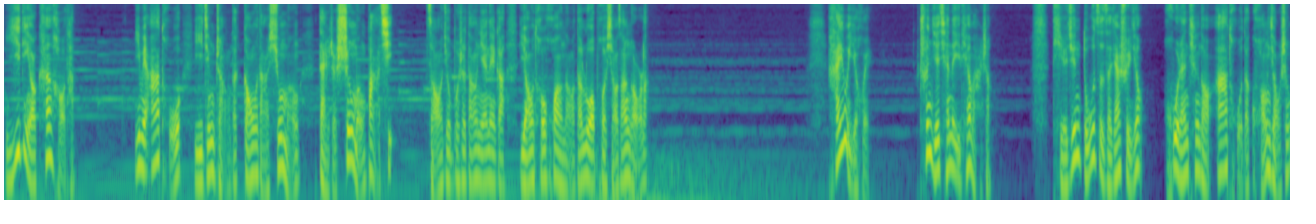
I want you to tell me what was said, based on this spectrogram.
一定要看好他，因为阿土已经长得高大凶猛，带着生猛霸气，早就不是当年那个摇头晃脑的落魄小脏狗了。还有一回，春节前的一天晚上，铁军独自在家睡觉，忽然听到阿土的狂叫声。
